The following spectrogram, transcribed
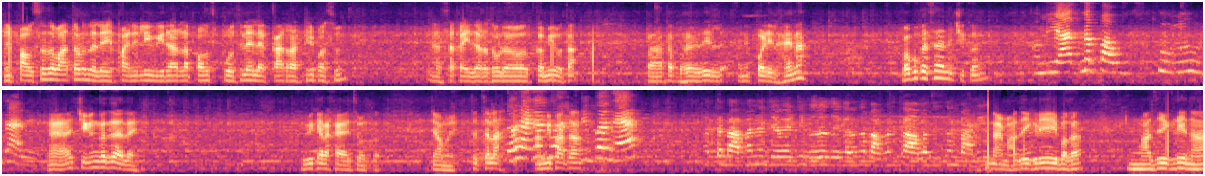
आणि पावसाचं वातावरण झालं आहे फायनली विरारला पाऊस पोचलेला आहे काल रात्रीपासून. सकाळी जरा थोडं कमी होता. पण आता भरेल आणि पडेल आहे ना? बाबू कसं झालं चिकन? पाऊस सुरू झाले हां चिकन कसं झालं आहे ध्रुविकाला खायचं होतं त्यामुळे. तर चला आम्ही पाहता. आता बाबांना जेवायची गरज आहे कारण का बाबांचा आवाज एकदम बारीक नाही माझं इकडे बघा. माझं इकडे ना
